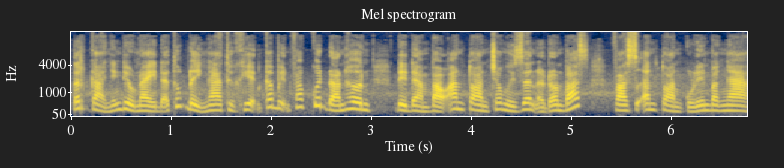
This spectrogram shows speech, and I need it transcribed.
Tất cả những điều này đã thúc đẩy Nga thực hiện các biện pháp quyết đoán hơn để đảm bảo an toàn cho người dân ở Donbass và sự an toàn của Liên bang Nga.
